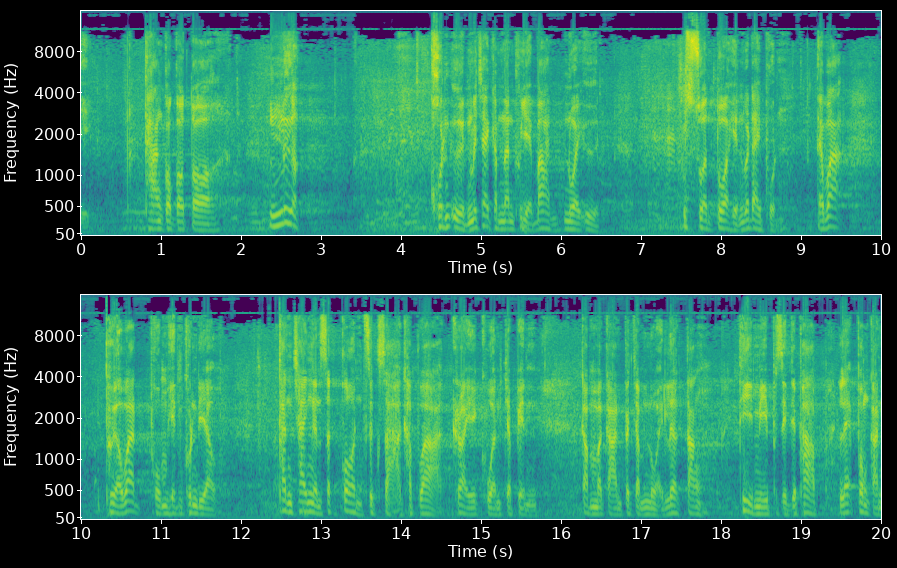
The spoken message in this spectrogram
2544 ทางกกตเลือก คนอื่นไม่ใช่กำนันผู้ใหญ่บ้านหน่วยอื่น ส่วนตัวเห็นว่าได้ผล แต่ว่าเผื่อว่าผมเห็นคนเดียว ท่านใช้เงินสักก้อนศึกษาครับว่าใครควรจะเป็นกรรมการประจำหน่วยเลือกตั้งที่มีประสิทธิภาพและป้องกัน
